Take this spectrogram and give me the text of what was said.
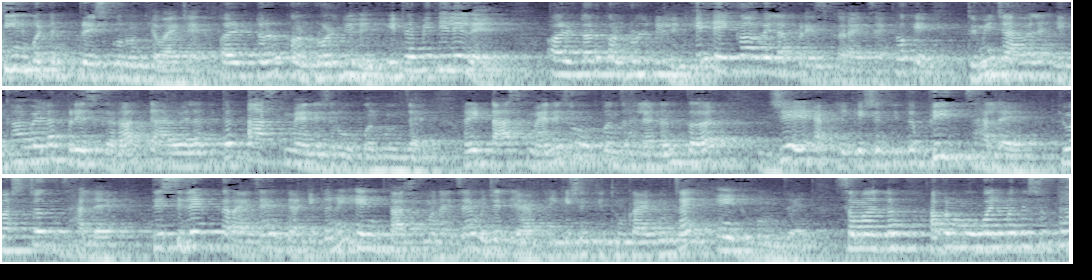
तीन बटन प्रेस करून ठेवायचे आहेत. अल्टर कंट्रोल डिलीट इथं मी दिलेले आहे अल्टर कंट्रोल डिलीट हे एका वेळेला प्रेस करायचं आहे ओके तुम्ही ज्या वेळेला एका वेळेला प्रेस कराल त्यावेळेला तिथं टास्क मॅनेजर ओपन होऊन जाईल. आणि टास्क मॅनेजर ओपन झाल्यानंतर जे ऍप्लिकेशन तिथं फ्रीज झालंय किंवा स्टक झालंय ते सिलेक्ट करायचंय. त्या ठिकाणी एंड टास्क म्हणायचंय. म्हणजे ते ऍप्लिकेशन तिथून काय होऊन जाईल? एंड होऊन जाईल. समजलं? आपण मोबाईलमध्ये सुद्धा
